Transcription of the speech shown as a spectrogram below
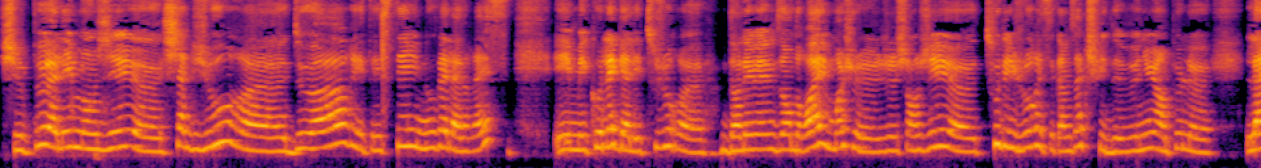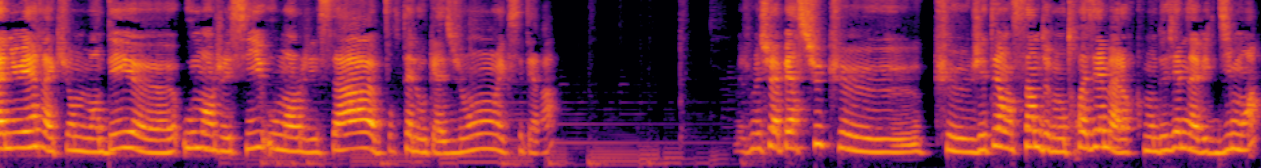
Je peux aller manger euh, chaque jour euh, dehors et tester une nouvelle adresse. Et mes collègues allaient toujours euh, dans les mêmes endroits et moi je, changeais tous les jours et c'est comme ça que je suis devenue un peu l'annuaire à qui on demandait où manger ci, où manger ça pour telle occasion, etc. Je me suis aperçue que j'étais enceinte de mon troisième alors que mon deuxième n'avait que dix mois.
